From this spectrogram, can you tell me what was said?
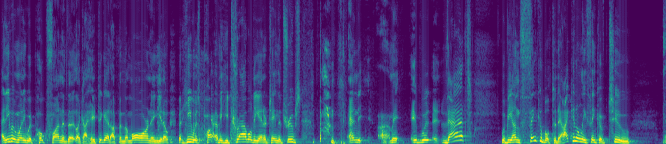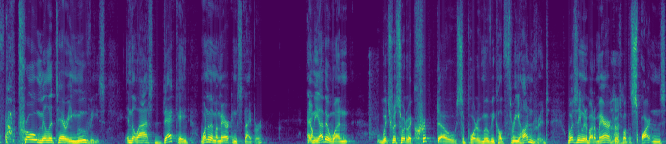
and even when he would poke fun at the like I hate to get up in the morning, you know, but he was part I mean he traveled, he entertained the troops and I mean it would that would be unthinkable today. I can only think of two pro-military movies in the last decade. One of them American Sniper and yep. the other one which was sort of a crypto supportive movie called 300. wasn't even about America, uh-huh. it was uh-huh. about the Spartans.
